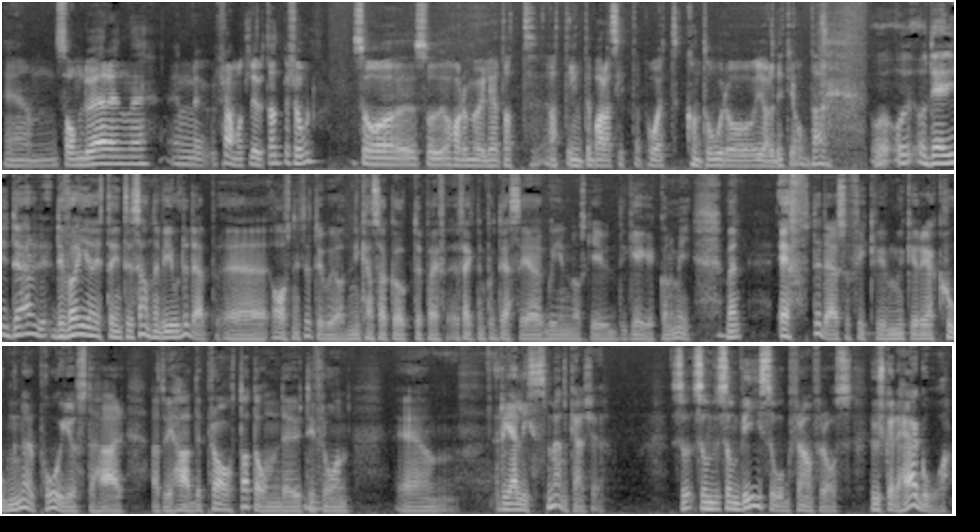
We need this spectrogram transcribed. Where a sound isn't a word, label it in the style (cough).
Ehm, så om du är en, en framåtlutad person så, så har du möjlighet att, att inte bara sitta på ett kontor och göra ditt jobb där. Och, och, och det, är där, det var jätteintressant när vi gjorde det där, eh, avsnittet du och jag. Ni kan söka upp det på effekten.se, gå in och skriva gigekonomi. Men efter det så fick vi mycket reaktioner på just det här att vi hade pratat om det utifrån mm. eh, realismen kanske. Så, som, som vi såg framför oss. Hur ska det här gå?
